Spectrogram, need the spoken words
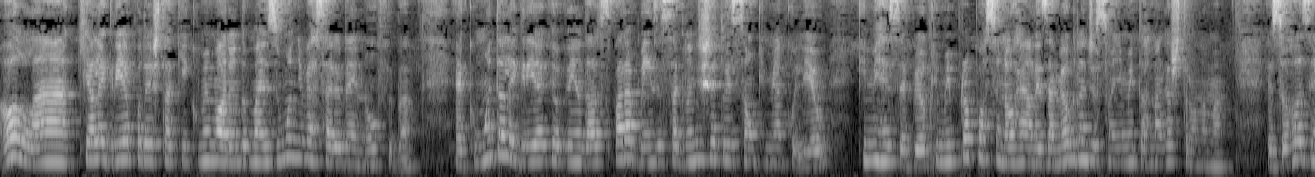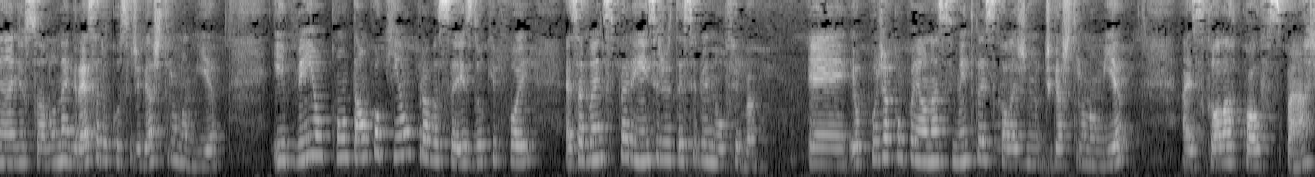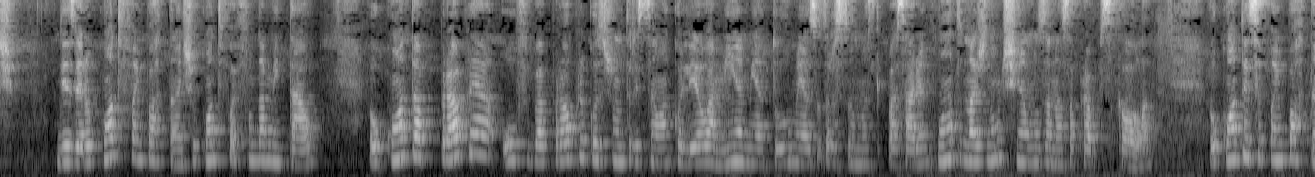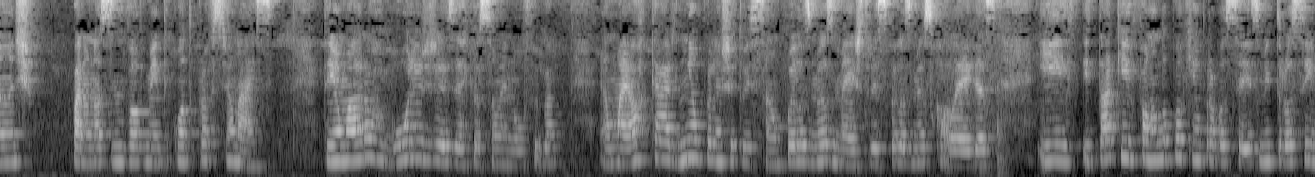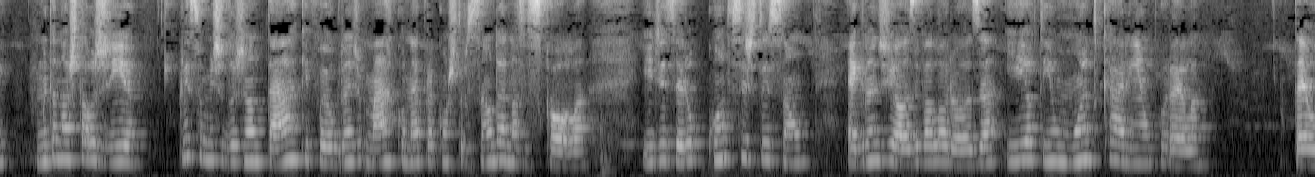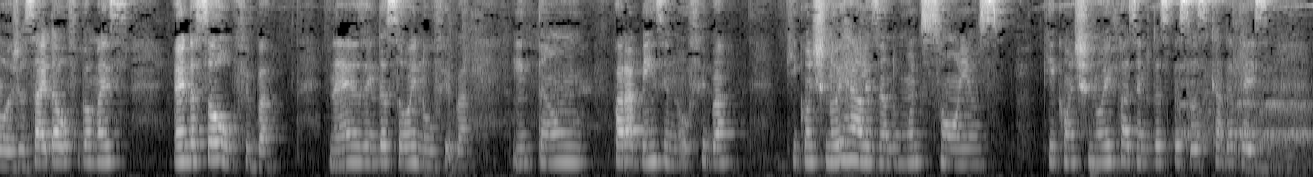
Olá, que alegria poder estar aqui comemorando mais um aniversário da Enufba. É com muita alegria que eu venho dar os parabéns a essa grande instituição que me acolheu, que me recebeu, que me proporcionou realizar meu grande sonho e me tornar gastrônoma. Eu sou Rosiane, eu sou aluna egressa do curso de gastronomia e venho contar um pouquinho para vocês do que foi essa grande experiência de ter sido Enufba. É, eu pude acompanhar o nascimento da escola de gastronomia, a escola a qual fiz parte, dizer o quanto foi importante, o quanto foi fundamental, o quanto a própria UFBA, o próprio curso de nutrição acolheu a minha, a minha turma e as outras turmas que passaram enquanto nós não tínhamos a nossa própria escola, o quanto isso foi importante para o nosso desenvolvimento enquanto profissionais. Tenho o maior orgulho de dizer que eu sou ENUFBA, é o maior carinho pela instituição, pelos meus mestres, pelos meus colegas. E estar tá aqui falando um pouquinho para vocês me trouxe muita nostalgia principalmente do jantar, que foi o grande marco né, para a construção da nossa escola, e dizer o quanto essa instituição é grandiosa e valorosa, e eu tenho muito carinho por ela até hoje. Eu saí da UFBA, mas eu ainda sou UFBA, né? Eu ainda sou Inufba. Então, parabéns, Inufba, que continue realizando muitos sonhos, que continue fazendo das pessoas cada vez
